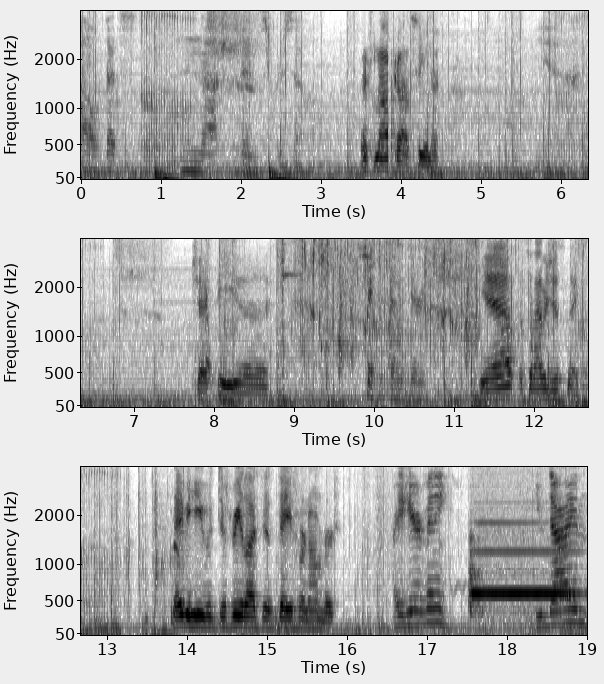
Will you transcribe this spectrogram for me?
Oh, that's not Vince Russo. That's knockoff Cena. Yeah. Check the, Let's check the cemetery. uh, yeah, that's what I was just thinking. Maybe he would just realized his days were numbered. Are you here, Vinny? You dying?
